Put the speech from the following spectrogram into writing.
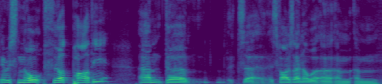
There is no third party. Um, the uh, as far as I know, uh, um, um,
